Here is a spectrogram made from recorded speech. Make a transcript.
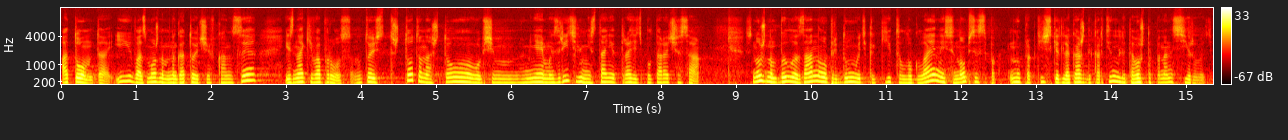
о том-то, и, возможно, многоточие в конце и знаки вопроса. Ну, то есть что-то, на что, в общем, вменяемый зритель не станет тратить полтора часа. Нужно было заново придумывать какие-то логлайны, синопсисы ну, практически для каждой картины, для того, чтобы анонсировать.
